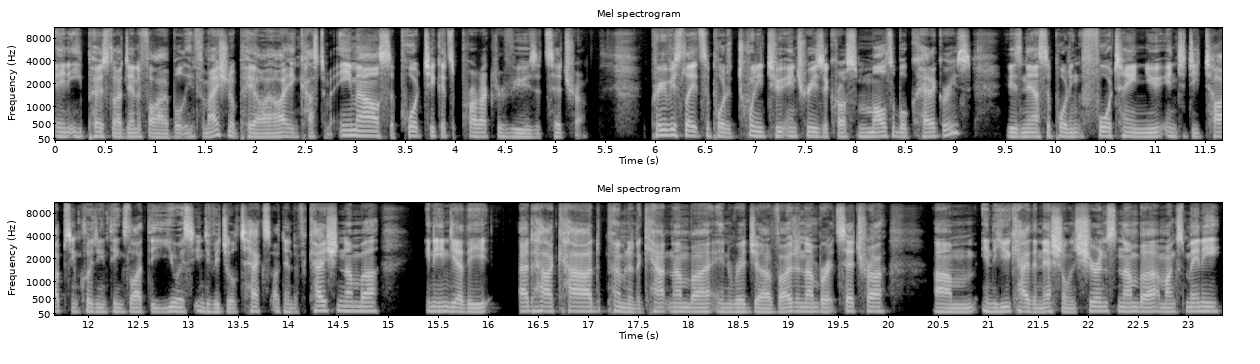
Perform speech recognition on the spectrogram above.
any personally identifiable information or PII in customer emails, support tickets, product reviews, etc. Previously, it supported 22 entries across multiple categories. It is now supporting 14 new entity types, including things like the US individual tax identification number, in India, the Aadhaar card, permanent account number, NREGA voter number, etc. Um, in the UK, the national insurance number, amongst many,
